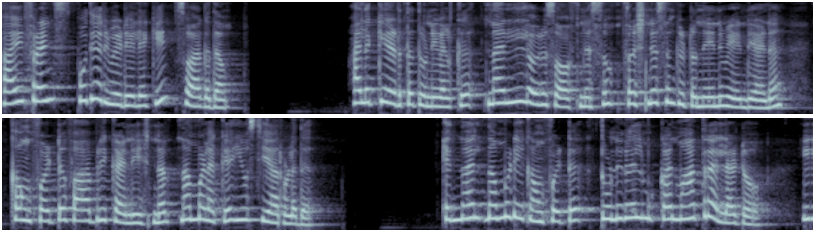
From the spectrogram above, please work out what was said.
ഹായ് ഫ്രണ്ട്സ് പുതിയൊരു വീഡിയോയിലേക്ക് സ്വാഗതം. അലക്കിയെടുത്ത തുണികൾക്ക് നല്ലൊരു സോഫ്റ്റ്നെസ്സും ഫ്രഷ്നെസ്സും കിട്ടുന്നതിന് വേണ്ടിയാണ് കംഫർട്ട് ഫാബ്രിക് കണ്ടീഷണർ നമ്മളൊക്കെ യൂസ് ചെയ്യാറുള്ളത്. എന്നാൽ നമ്മുടെ ഈ കംഫർട്ട് തുണികളിൽ മുക്കാൻ മാത്രമല്ല കേട്ടോ ഈ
